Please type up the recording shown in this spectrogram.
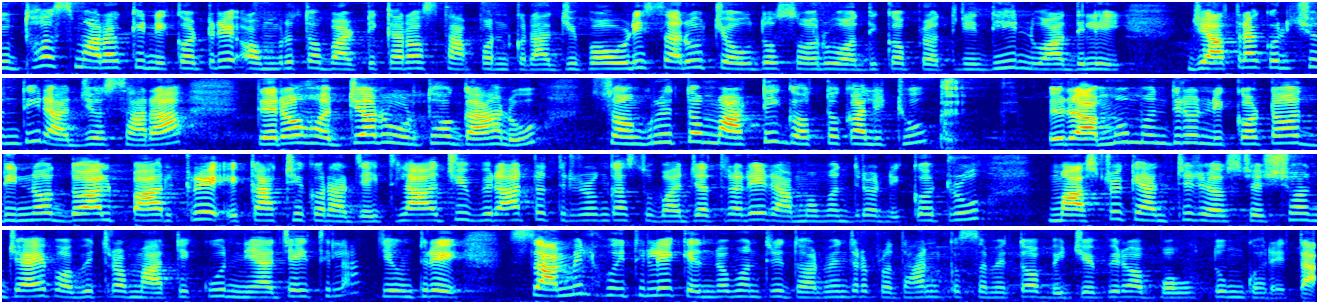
ଯୁଦ୍ଧ ସ୍ମାରକୀ ନିକଟରେ ଅମୃତ ବାଟିକାର ସ୍ଥାପନ କରାଯିବ ଓଡ଼ିଶାରୁ ଚଉଦଶହରୁ ଅଧିକ ପ୍ରତିନିଧି ନୂଆଦିଲ୍ଲୀ ଯାତ୍ରା କରିଛନ୍ତି ରାଜ୍ୟ ସାରା ତେର ହଜାରରୁ ଊର୍ଦ୍ଧ୍ୱ ଗାଁରୁ ସଂଗୃହୀତ ମାଟି ଗତକାଲିଠୁ ରାମ ମନ୍ଦିର ନିକଟ ଦିନଦୟାଲ ପାର୍କରେ ଏକାଠି କରାଯାଇଥିଲା ଆଜି ବିରାଟ ତ୍ରିରଙ୍ଗା ଶୋଭାଯାତ୍ରାରେ ରାମ ମନ୍ଦିର ନିକଟରୁ ମାଷ୍ଟର କ୍ୟାଣ୍ଟିନ୍ ରେଳ ଷ୍ଟେସନ ଯାଏ ପବିତ୍ର ମାଟିକୁ ନିଆଯାଇଥିଲା ଯେଉଁଥିରେ ସାମିଲ ହୋଇଥିଲେ କେନ୍ଦ୍ରମନ୍ତ୍ରୀ ଧର୍ମେନ୍ଦ୍ର ପ୍ରଧାନଙ୍କ ସମେତ ବିଜେପିର ବହୁ ତୁଙ୍ଗ ନେତା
